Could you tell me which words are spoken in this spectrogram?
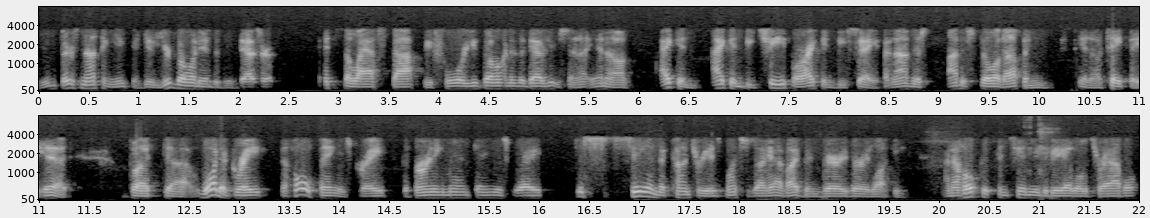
you. There's nothing you can do. You're going into the desert. It's the last stop before you go into the desert. So you know, I can I can be cheap or I can be safe, and I'll just I'll just fill it up and you know take the hit. But uh, what a great the whole thing was great. The Burning Man thing was great. Just seeing the country as much as I have, I've been very very lucky and I hope to continue to be able to travel.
